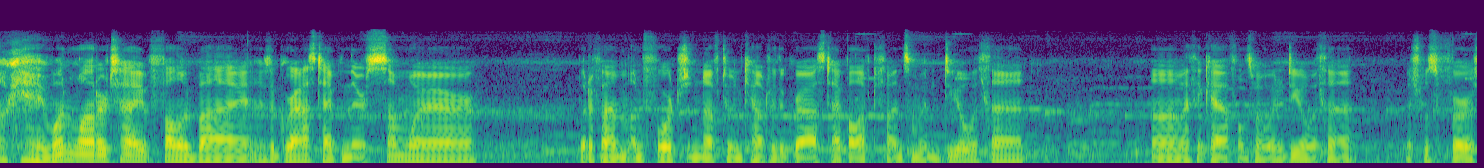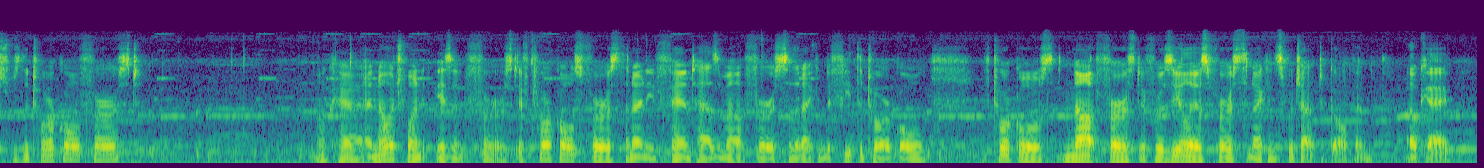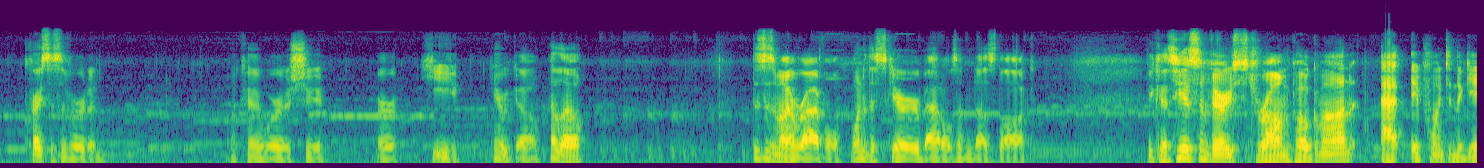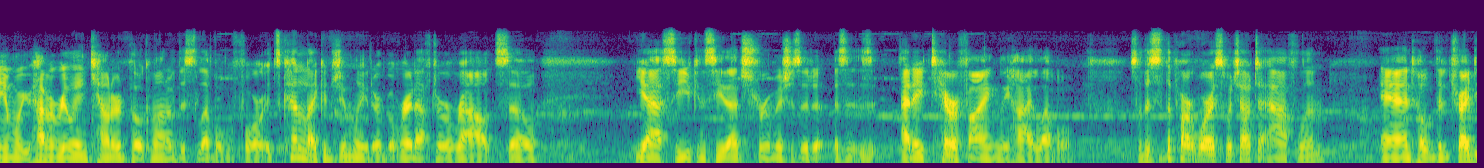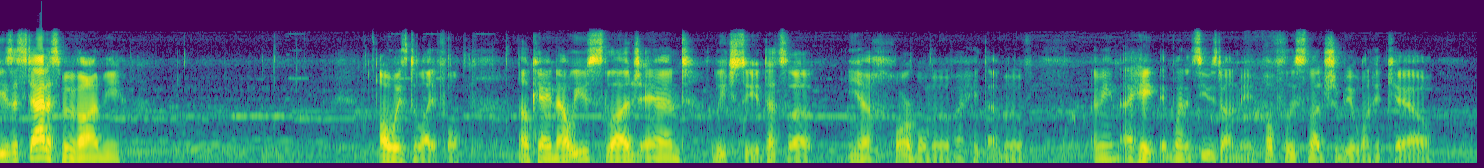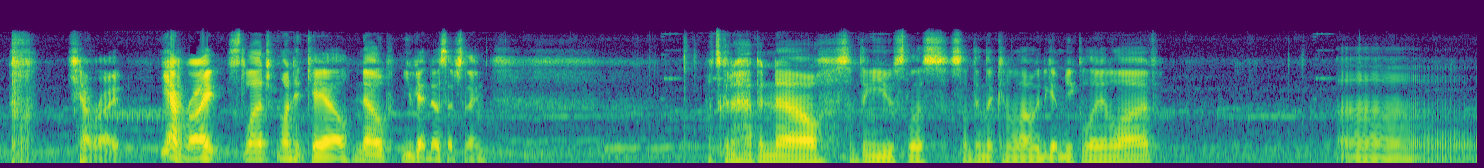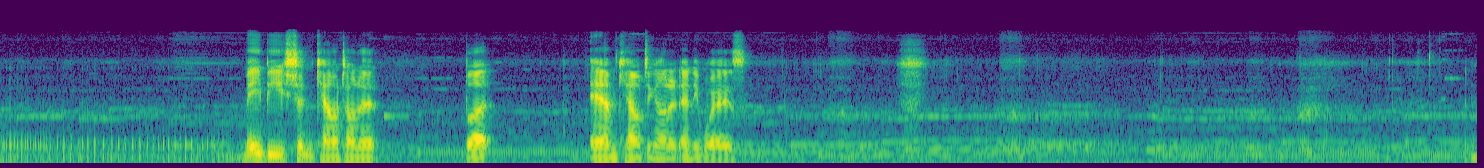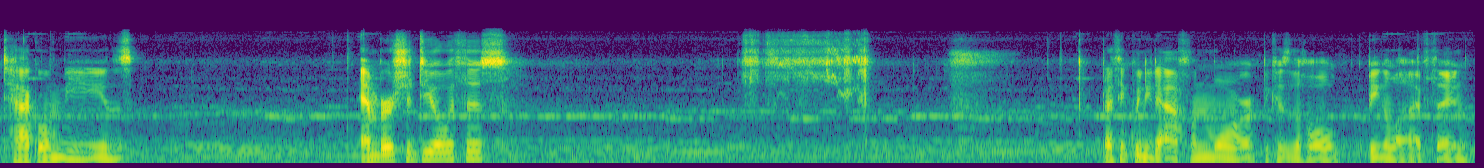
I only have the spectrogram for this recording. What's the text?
okay, one water type followed by, there's a grass type in there somewhere, but if I'm unfortunate enough to encounter the grass type, I'll have to find some way to deal with that. Um, I think Afflin's my way to deal with that. Which was first? Was the Torkoal first? Okay, I know which one isn't first. If Torkoal's first, then I need Phantasm out first so that I can defeat the Torkoal. If Torkoal's not first, if Roselia's first, then I can switch out to Gulpin. Okay. Crisis averted. Okay, where is she? Or he. Here we go. Hello. This is my rival. One of the scarier battles in Nuzlocke. Because he has some very strong Pokemon at a point in the game where you haven't really encountered Pokemon of this level before. It's kind of like a gym leader, but right after a route, so... Yeah, see, you can see that Shroomish is at, a, is at a terrifyingly high level. So this is the part where I switch out to Aflin, and hope that it tried to use a status move on me. Always delightful. Okay, now we use Sludge and Leech Seed. That's a, yeah, horrible move. I hate that move. I mean, I hate it when it's used on me. Hopefully Sludge should be a one-hit KO. yeah, right. Yeah, right. Sludge, one-hit KO. Nope, you get no such thing. What's gonna happen now? Something useless. Something that can allow me to get Miquelin alive? Uh, maybe. Shouldn't count on it. But am counting on it anyways. And tackle means Ember should deal with this. But I think we need Aflin more because of the whole being alive thing.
